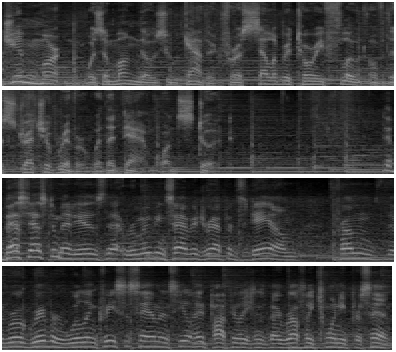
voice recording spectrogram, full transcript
Jim Martin was among those who gathered for a celebratory float over the stretch of river where the dam once stood. The best estimate is that removing Savage Rapids Dam from the Rogue River will increase the salmon and steelhead populations by roughly 20%.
